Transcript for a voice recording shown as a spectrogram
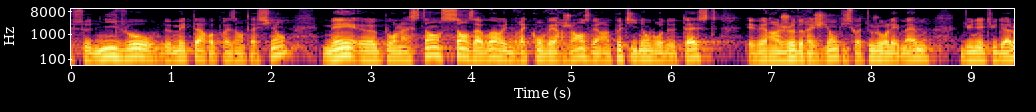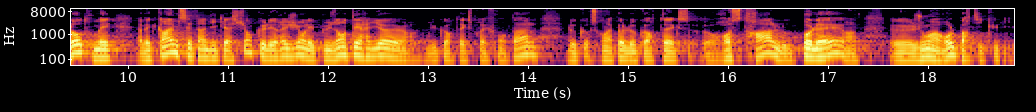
ce niveau de méta-représentation, mais euh, pour l'instant sans avoir une vraie convergence vers un petit nombre de tests et vers un jeu de régions qui soient toujours les mêmes d'une étude à l'autre, mais avec quand même cette indication que les régions les plus antérieures du cortex préfrontal, ce qu'on appelle le cortex rostral ou polaire, euh, jouent un rôle particulier.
